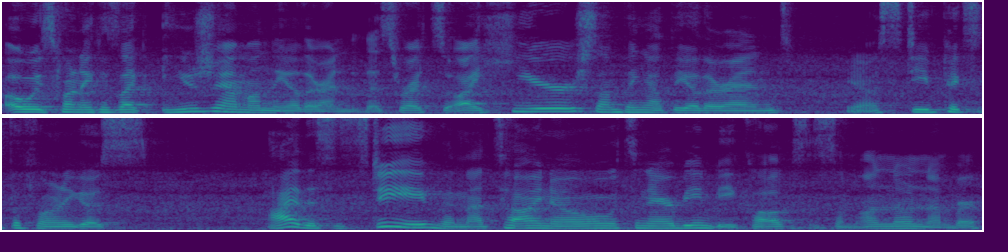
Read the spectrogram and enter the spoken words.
always funny because, like, usually I'm on the other end of this, right? So I hear something at the other end. You know, Steve picks up the phone. He goes, "Hi, this is Steve," and that's how I know it's an Airbnb call because it's some unknown number.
